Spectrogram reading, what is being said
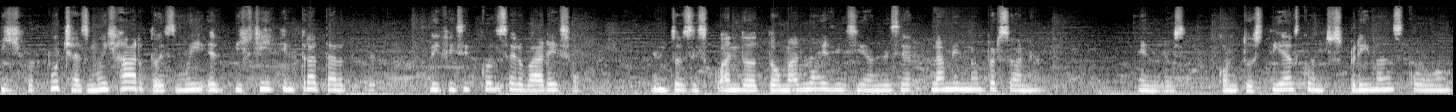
Hijo, pucha, es muy harto, es muy es difícil tratar, es difícil conservar eso. Entonces, cuando tomas la decisión de ser la misma persona, en los, con tus tías, con tus primas, con,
